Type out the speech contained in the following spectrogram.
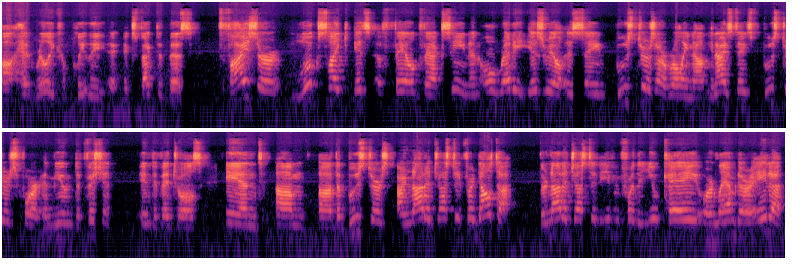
uh, had really completely expected this. Pfizer looks like it's a failed vaccine, and already Israel is saying boosters are rolling out. The United States boosters for immune deficient individuals, and um, uh, the boosters are not adjusted for Delta. They're not adjusted even for the UK or Lambda or Eta.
